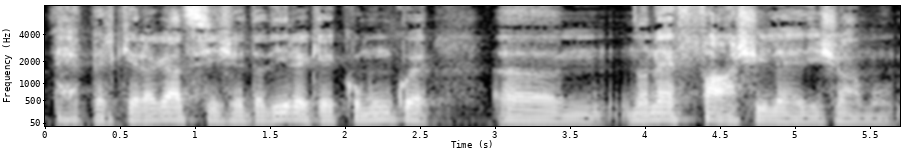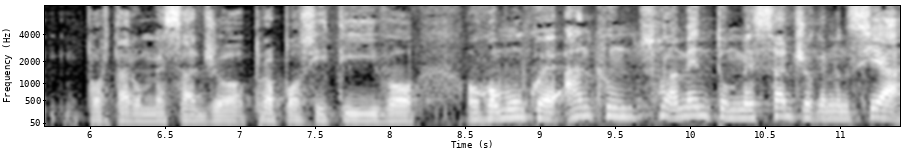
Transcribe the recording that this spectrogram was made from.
Eh, perché ragazzi c'è da dire che comunque ehm, non è facile, diciamo, portare un messaggio propositivo o comunque anche un, solamente un messaggio che non sia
